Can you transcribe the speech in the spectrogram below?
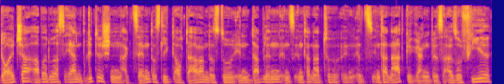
Deutscher, aber du hast eher einen britischen Akzent. Das liegt auch daran, dass du in Dublin ins Internat, ins Internat gegangen bist. Also viel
